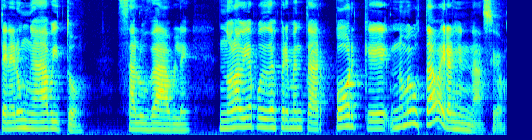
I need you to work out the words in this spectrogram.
tener un hábito saludable. No lo había podido experimentar porque no me gustaba ir al gimnasio.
